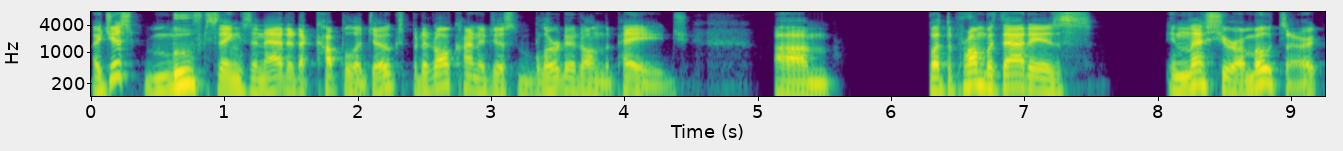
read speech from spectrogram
I just moved things and added a couple of jokes, but it all kind of just blurted on the page. Um, but the problem with that is, unless you're a Mozart,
